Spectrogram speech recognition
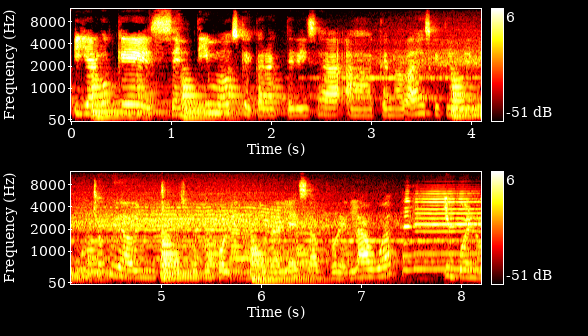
Y algo que sentimos que caracteriza a Canadá es que tienen mucho cuidado y mucho respeto por la naturaleza, por el agua. Y bueno,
